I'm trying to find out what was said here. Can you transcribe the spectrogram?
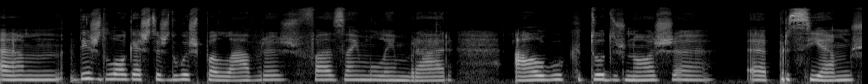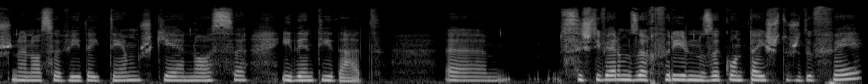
Um, desde logo, estas duas palavras fazem-me lembrar algo que todos nós uh, apreciamos na nossa vida e temos, que é a nossa identidade. Se estivermos a referir-nos a contextos de fé,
